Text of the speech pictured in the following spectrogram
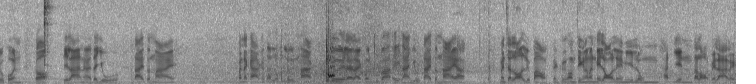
ทุกคนก็ที่ร้านนะจะอยู่ใต้ต้นไม้ บรรยากาศก็จะร่มรื่นมาก คือหลาย ๆ คนคิดว่าเอ้ยร้านอยู่ใต้ต้นไม้อะมันจะร้อนหรือเปล่า แต่คือความจริงแล้วมันไม่ร้อนเลยมีลมพัดเย็นตลอดเวลาเลย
